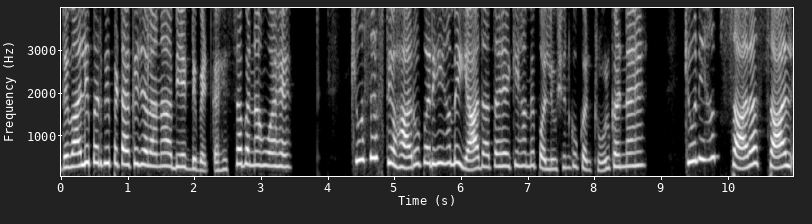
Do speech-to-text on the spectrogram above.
दिवाली पर भी पटाखे जलाना अभी एक डिबेट का हिस्सा बना हुआ है। क्यों सिर्फ़ त्योहारों पर ही हमें याद आता है कि हमें पॉल्यूशन को कंट्रोल करना है? क्यों नहीं हम सारा साल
